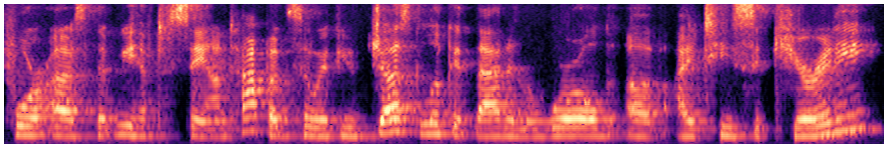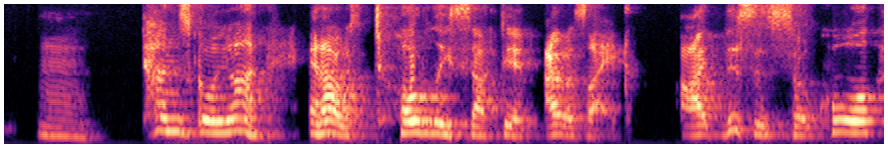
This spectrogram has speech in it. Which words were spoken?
for us that we have to stay on top of. So if you just look at that in the world of IT security, mm. tons going on. And I was totally sucked in. I was like, I, this is so cool.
